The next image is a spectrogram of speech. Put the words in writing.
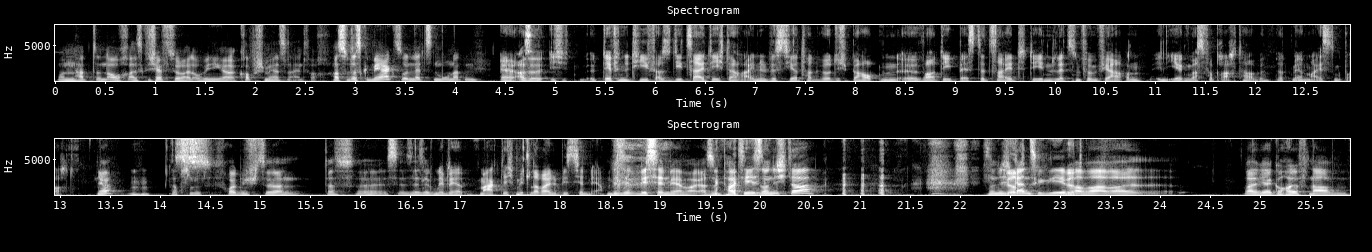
und hat dann auch als Geschäftsführer halt auch weniger Kopfschmerzen einfach. Hast du das gemerkt so in den letzten Monaten? Äh, also ich definitiv, also die Zeit, die ich da rein investiert habe, würde ich behaupten, äh, war die beste Zeit, die ich in den letzten fünf Jahren in irgendwas verbracht habe. Das hat mir am meisten gebracht. Ja? Mhm, das absolut. freut mich zu hören. Das äh, ist sehr, sehr gut. Nee, mag dich mittlerweile ein bisschen mehr. Ein bisschen, bisschen mehr mag. Also Partie ist noch nicht da. ist noch nicht wird, ganz gegeben, aber, aber äh, weil wir geholfen haben,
